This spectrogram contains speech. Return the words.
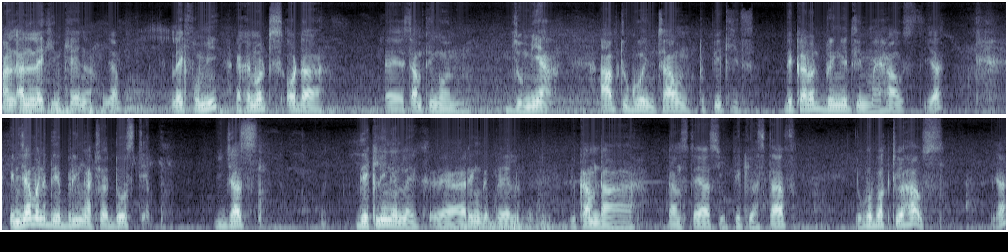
And, unlike in Kenya, yeah? Like for me, I cannot order uh, something on Jumia. I have to go in town to pick it. They cannot bring it in my house, yeah? In Germany, they bring at your doorstep. You just, they cling and like uh, ring the bell. You come down, downstairs, you pick your stuff, you go back to your house. Yeah?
